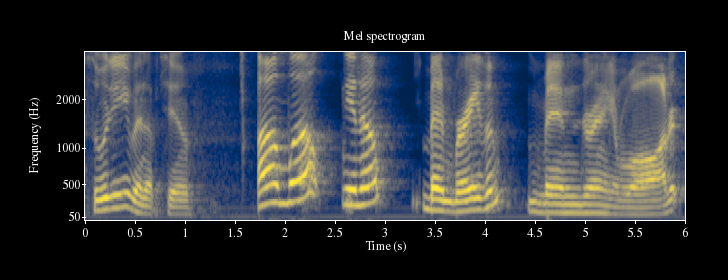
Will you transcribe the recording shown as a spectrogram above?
So what have you been up to? um, well, you know, been breathing, been drinking water.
